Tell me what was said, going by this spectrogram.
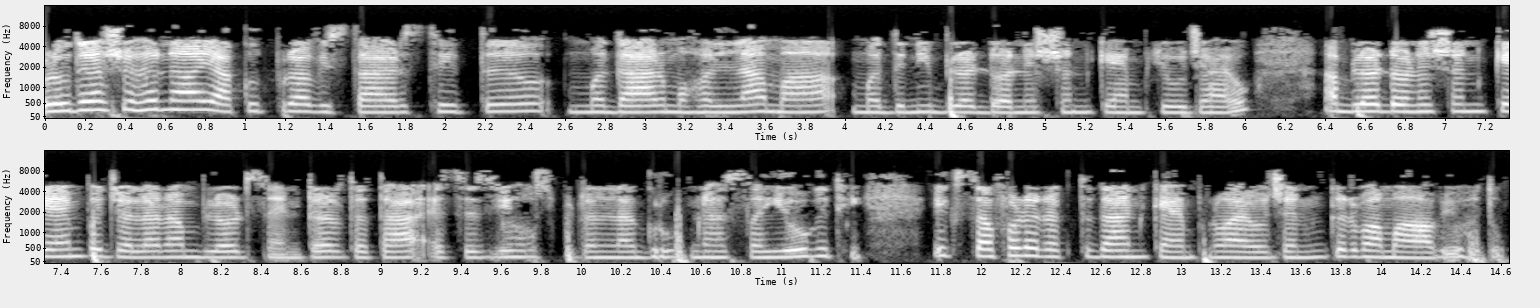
વડોદરા શહેરના યાકુતપુરા વિસ્તાર સ્થિત મદાર મોહલ્લામાં મદની બ્લડ ડોનેશન કેમ્પ યોજાયો. આ blood donation camp Jalaram blood centre તથા એસએસજી હોસ્પિટલના ગ્રુપના સહયોગથી એક સફળ રક્તદાન કેમ્પનું આયોજન કરવામાં આવ્યું હતું.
